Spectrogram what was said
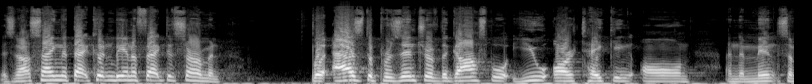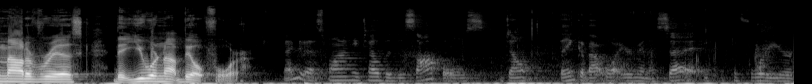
it's not saying that that couldn't be an effective sermon, but as the presenter of the gospel, you are taking on an immense amount of risk that you were not built for. Maybe that's why he told the disciples, "Don't think about what you're going to say before you're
